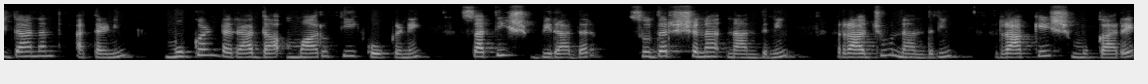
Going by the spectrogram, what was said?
ಚಿದಾನಂದ್ ಅತಣಿ ಮುಖಂಡರಾದ ಮಾರುತಿ ಕೋಕಣೆ, ಸತೀಶ್ ಬಿರಾದರ್, ಸುದರ್ಶನ ನಾಂದನಿ, ರಾಜು ನಾಂದನಿ, ರಾಕೇಶ್ ಮುಕಾರೆ,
